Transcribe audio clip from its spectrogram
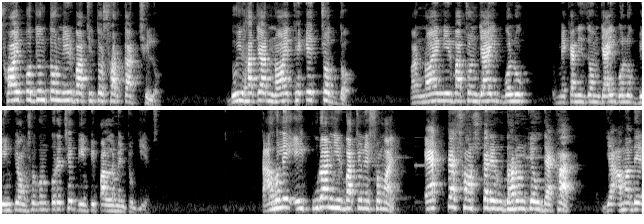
ছয় পর্যন্ত নির্বাচিত সরকার ছিল। দুই হাজার নয় থেকে চোদ্দ। কারণ নয় নির্বাচন যাই বলুক মেকানিজম যাই বলুক, বিএনপি অংশগ্রহণ করেছে, বিএনপি পার্লামেন্টও গিয়েছে। তাহলে এই পুরা নির্বাচনের সময় একটা সংস্কারের উদাহরণ কেউ দেখাক যে আমাদের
